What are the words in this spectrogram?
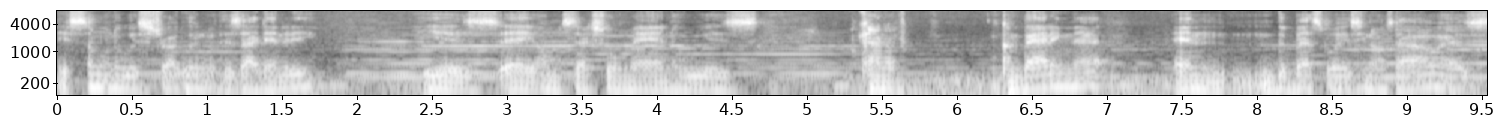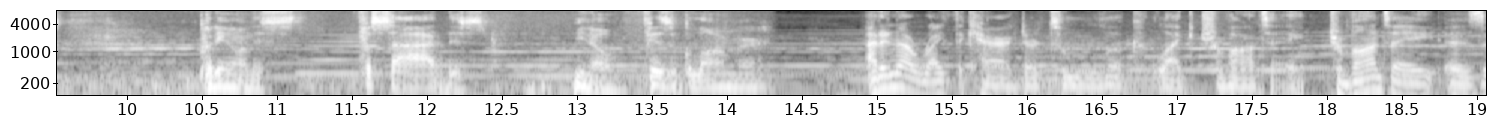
is someone who is struggling with his identity. He is a homosexual man who is kind of combating that in the best ways he knows how as putting on this facade, this, you know, physical armor. I did not write the character to look like Trevante. Trevante is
